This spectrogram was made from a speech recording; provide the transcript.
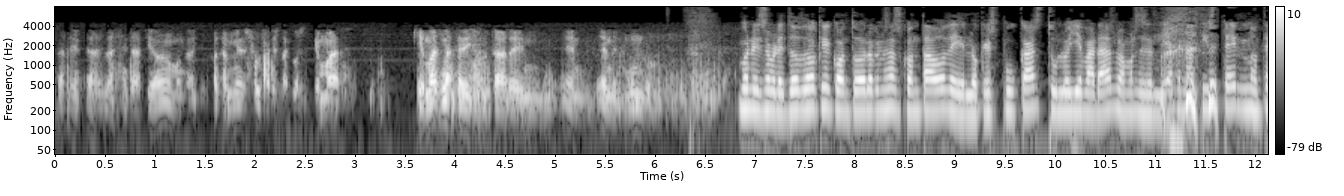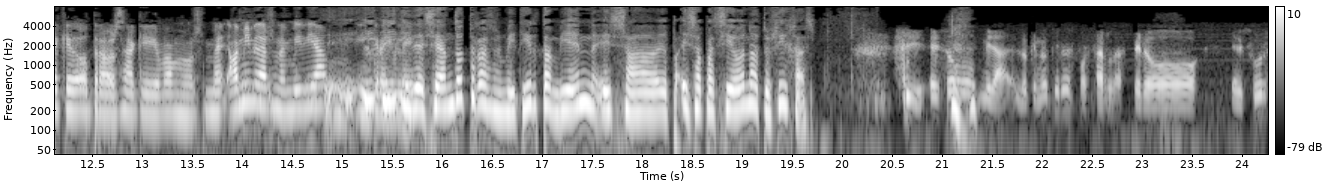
la, la sensación, bueno, para mí el surf es la cosa que más que más me hace disfrutar en, en, en, el mundo. Bueno, y sobre todo que con todo lo que nos has contado de lo que es Pucas, tú lo llevarás, vamos, desde el día que naciste, no te quedó otra, o sea que, vamos, me, a mí me das una envidia increíble. Y, y, deseando transmitir también esa, esa pasión a tus hijas. Sí, eso, mira, lo que no quiero es forzarlas, pero el surf,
